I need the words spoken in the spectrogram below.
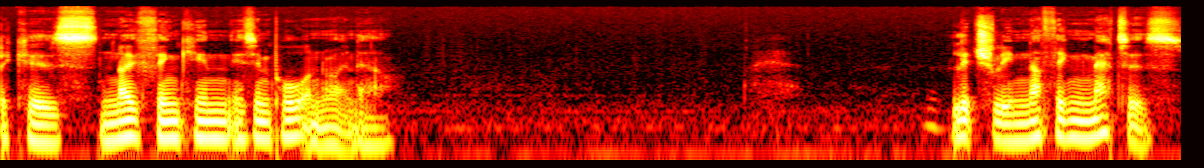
because no thinking is important right now. Literally nothing matters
